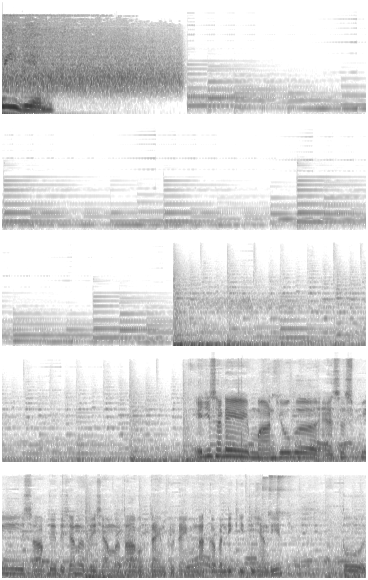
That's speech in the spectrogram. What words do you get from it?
хуевею. ਇਹ ਜੀ ਸਾਡੇ ਮਾਨਯੋਗ ਐਸਐਸਪੀ ਸਾਹਿਬ ਦੇ ਦਿਸ਼ਾ ਨਿਰਦੇਸ਼ਾਂ ਮੁਤਾਬਕ ਟਾਈਮ ਟੂ ਟਾਈਮ ਨਾਕਾਬੰਦੀ ਕੀਤੀ ਜਾਂਦੀ ਹੈ। ਤੋ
